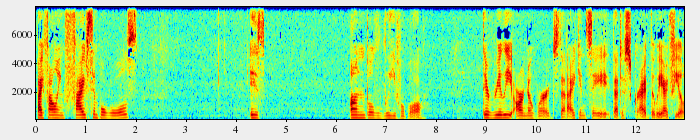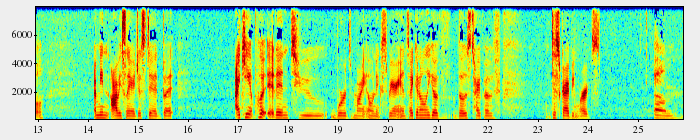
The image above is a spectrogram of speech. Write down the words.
by following five simple rules is unbelievable. There really are no words that I can say that describe the way I feel. I mean, obviously, I just did, but I can't put it into words my own experience. I can only give those type of describing words. Um,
